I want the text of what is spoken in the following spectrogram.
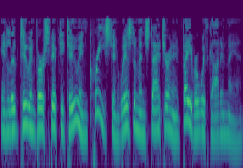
in Luke 2 and verse 52, increased in wisdom and stature and in favor with God and man.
